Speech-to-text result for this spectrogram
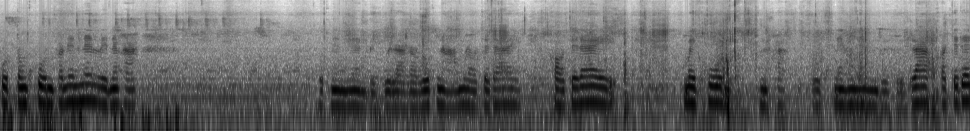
กดตรงโคนเขาแน่นๆเลยนะคะ กดแน่นๆเลยเวลาเรารดน้ำเราจะได้เขาจะได้ไม่โค่นนะคะกดแน่นๆเลยรากเขาจะได้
